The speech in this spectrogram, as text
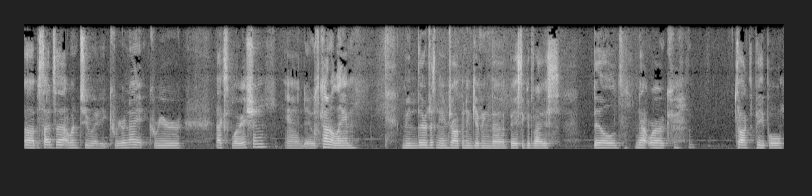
Uh, besides that, I went to a career night, career exploration, and it was kind of lame. I mean, they're just name dropping and giving the basic advice build, network, talk to people,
